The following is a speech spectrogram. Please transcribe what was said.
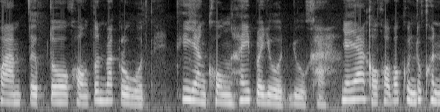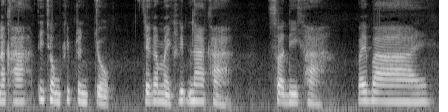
ความเติบโตของต้นมะกรูดที่ยังคงให้ประโยชน์อยู่ค่ะ ย่าๆขอขอบพระคุณทุกคนนะคะ ที่ชมคลิปจนจบ เจอกันใหม่คลิปหน้าค่ะ สวัสดีค่ะ บ๊ายบาย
